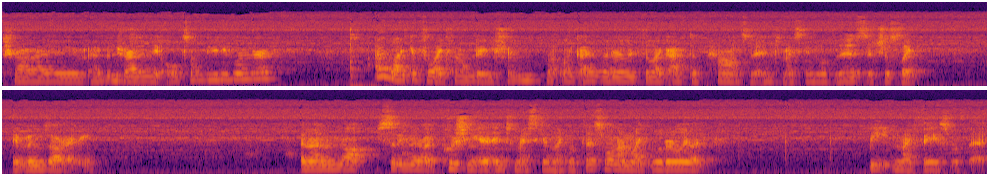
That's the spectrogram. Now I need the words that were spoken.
Try, I've been trying the Ulta Beauty Blender. I like it for like foundation, but like I literally feel like I have to pounce it into my skin with this. It's just like, it moves already. And then I'm not sitting there like pushing it into my skin. Like with this one, I'm like literally like beating my face with it.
